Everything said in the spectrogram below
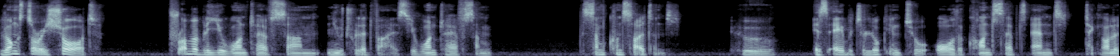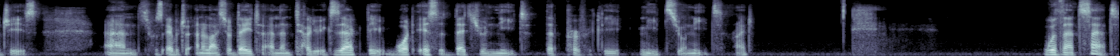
long story short, probably you want to have some neutral advice. You want to have some some consultant who is able to look into all the concepts and technologies and was able to analyze your data and then tell you exactly what is it that you need that perfectly meets your needs right with that said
